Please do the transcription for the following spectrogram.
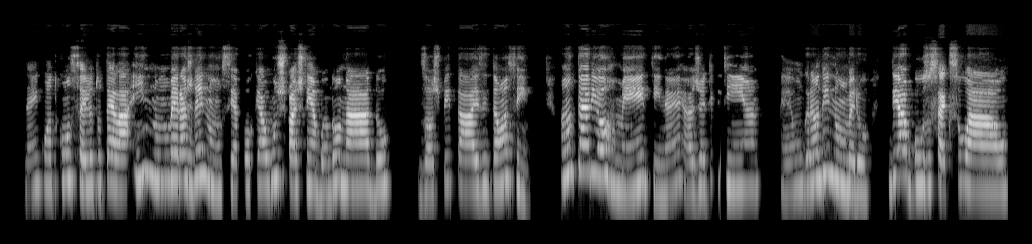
né, enquanto conselho tutelar, inúmeras denúncias, porque alguns pais têm abandonado os hospitais. Então, assim, anteriormente, né, a gente tinha é, um grande número de abuso sexual.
